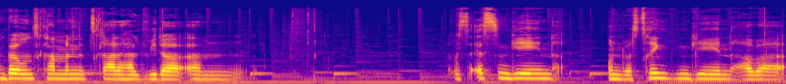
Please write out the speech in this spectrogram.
Bei uns kann man jetzt gerade halt wieder ähm, was essen gehen und was trinken gehen, aber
